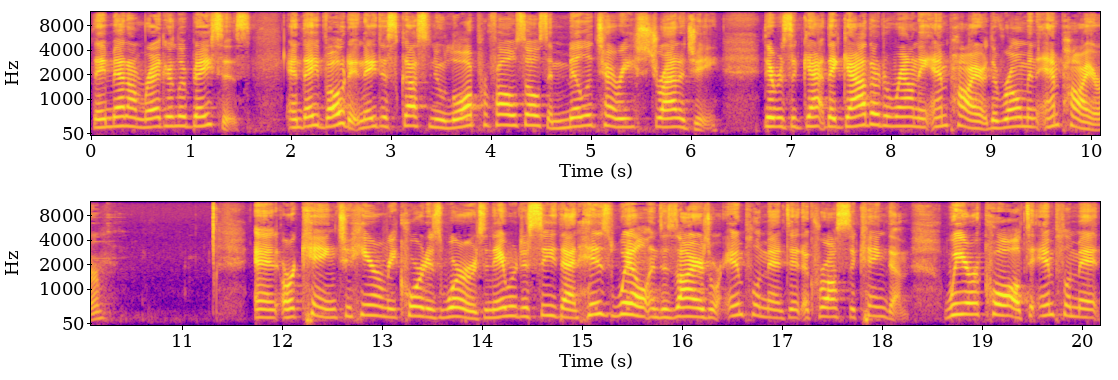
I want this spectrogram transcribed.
They met on regular basis, and they voted, and they discussed new law proposals and military strategy. There was a ga they gathered around the empire, the Roman Empire, and or king to hear and record his words and they were to see that his will and desires were implemented across the kingdom. We are called to implement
